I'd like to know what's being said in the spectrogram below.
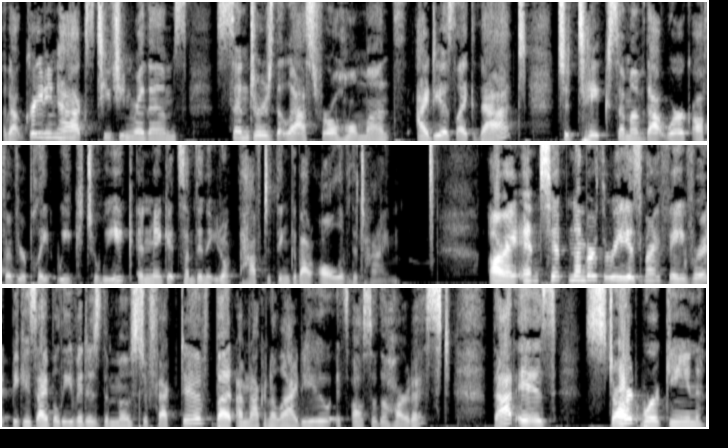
about grading hacks, teaching rhythms, centers that last for a whole month, ideas like that to take some of that work off of your plate week to week and make it something that you don't have to think about all of the time. All right. And tip number three is my favorite because I believe it is the most effective, but I'm not going to lie to you. It's also the hardest. That is start working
